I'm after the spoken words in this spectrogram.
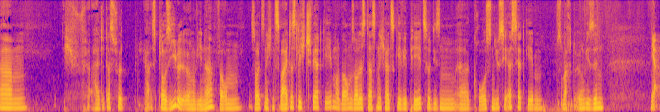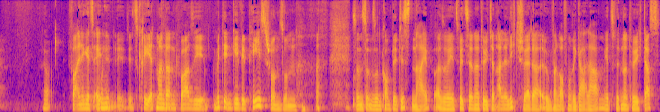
Ähm, ich halte das für, ja, ist plausibel irgendwie, ne? Warum soll es nicht ein zweites Lichtschwert geben und warum soll es das nicht als GWP zu diesem äh, großen UCS-Set geben? Das macht irgendwie Sinn. Ja, Ja. Vor allen Dingen jetzt, äh, jetzt kreiert man dann quasi mit den GWPs schon so ein so, ein- so, so ein Komplettisten-Hype. Also jetzt wird's ja natürlich dann alle Lichtschwerter irgendwann auf dem Regal haben. Jetzt wird natürlich das,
